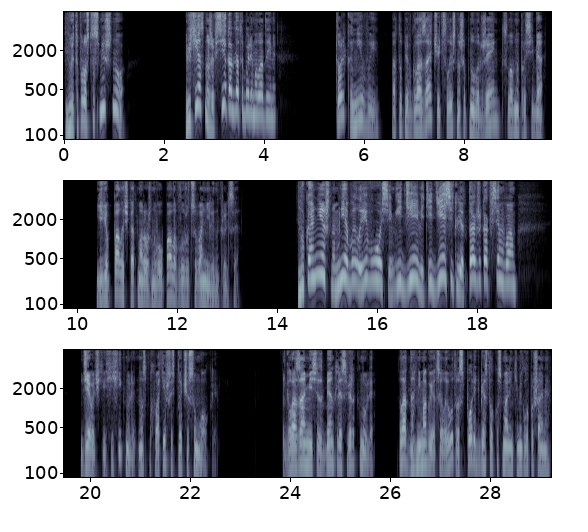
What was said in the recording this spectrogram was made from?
Ну, это просто смешно. Ведь ясно же, все когда-то были молодыми. Только не вы, — потупив глаза, чуть слышно шепнула Джейн, словно про себя. Ее палочка от мороженого упала в лужицу ванили на крыльце. Ну, конечно, мне было и восемь, и девять, и десять лет, так же, как всем вам. Девочки хихикнули, но, спохватившись, тотчас умолкли. Глаза миссис Бентли сверкнули. Ладно, не могу я целое утро спорить без толку с маленькими глупышами.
